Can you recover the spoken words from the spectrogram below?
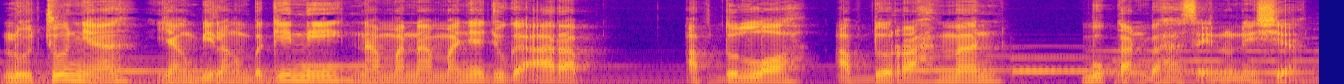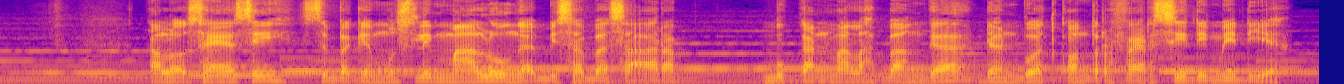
Lucunya, yang bilang begini nama-namanya juga Arab. Abdullah, Abdurrahman, bukan bahasa Indonesia. Kalau saya sih, sebagai muslim malu nggak bisa bahasa Arab. Bukan malah bangga dan buat kontroversi di media.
